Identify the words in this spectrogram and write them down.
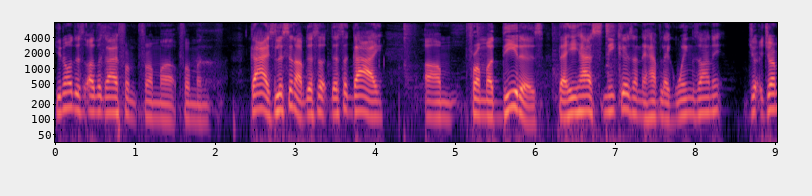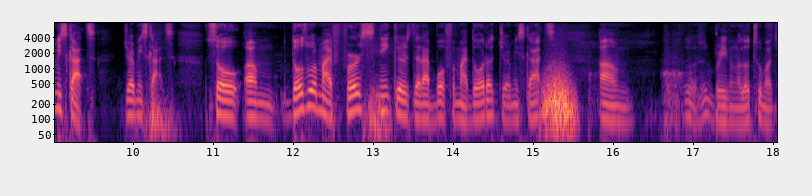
you know this other guy from from uh, from uh, guys. Listen up. There's a there's a guy um, from Adidas that he has sneakers and they have like wings on it. Jer- Jeremy Scott's. Jeremy Scott's. So um, those were my first sneakers that I bought for my daughter, Jeremy Scott's. Um, ooh, breathing a little too much.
